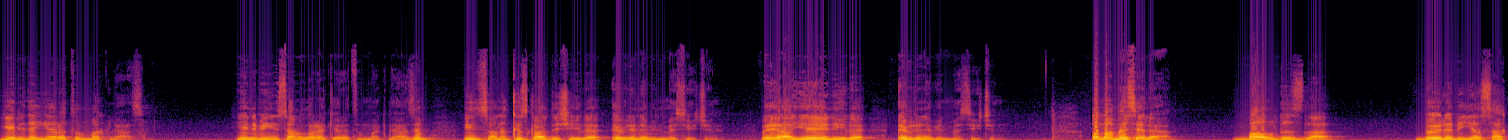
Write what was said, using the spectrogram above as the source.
yeniden yaratılmak lazım. Yeni bir insan olarak yaratılmak lazım. İnsanın kız kardeşiyle evlenebilmesi için veya yeğeniyle evlenebilmesi için. Ama mesela baldızla böyle bir yasak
